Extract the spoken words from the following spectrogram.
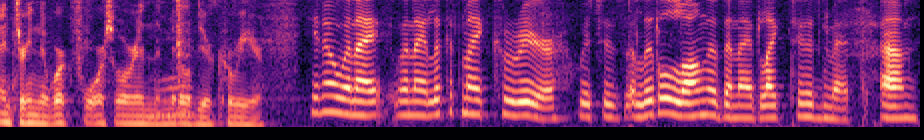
entering the workforce or in the middle of your career? You know, when I when I look at my career, which is a little longer than I'd like to admit, um,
